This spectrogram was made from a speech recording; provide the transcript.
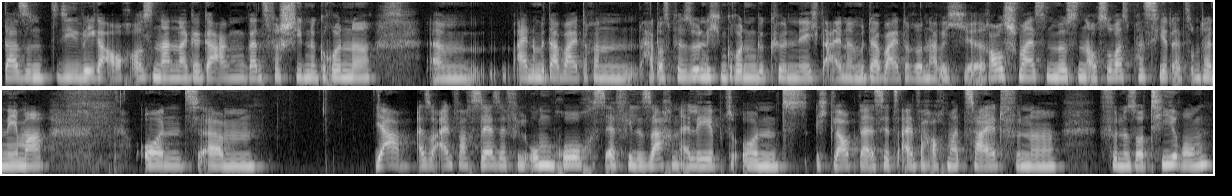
da sind die Wege auch auseinandergegangen, ganz verschiedene Gründe. Ähm, eine Mitarbeiterin hat aus persönlichen Gründen gekündigt, eine Mitarbeiterin habe ich äh, rausschmeißen müssen. Auch sowas passiert als Unternehmer. Und ähm, ja, also einfach sehr, sehr viel Umbruch, sehr viele Sachen erlebt. Und ich glaube, da ist jetzt einfach auch mal Zeit für eine, für eine Sortierung.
